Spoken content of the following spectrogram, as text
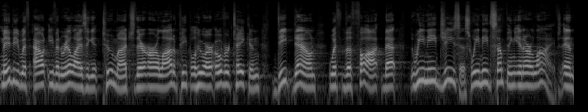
Maybe without even realizing it too much, there are a lot of people who are overtaken deep down with the thought that we need Jesus. We need something in our lives. And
